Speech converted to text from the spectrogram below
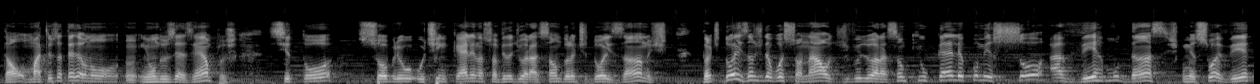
Então, o Mateus até em um dos exemplos citou sobre o, o, Tim Keller na sua vida de oração durante dois anos, durante dois anos de devocional, de vida de oração, que o Keller começou a ver mudanças, começou a ver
